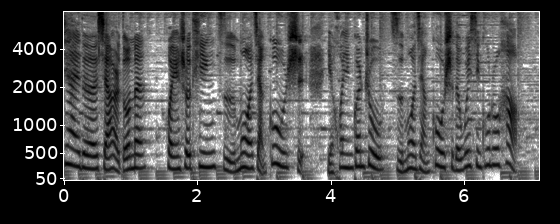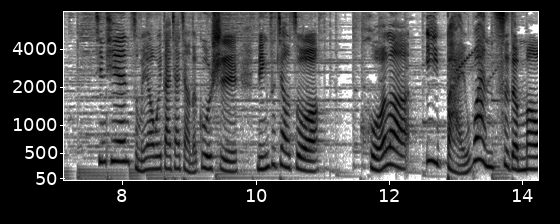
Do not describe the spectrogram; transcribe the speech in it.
亲爱的小耳朵们，欢迎收听子墨讲故事，也欢迎关注子墨讲故事的微信公众号。今天子墨要为大家讲的故事名字叫做《活了一百万次的猫》。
